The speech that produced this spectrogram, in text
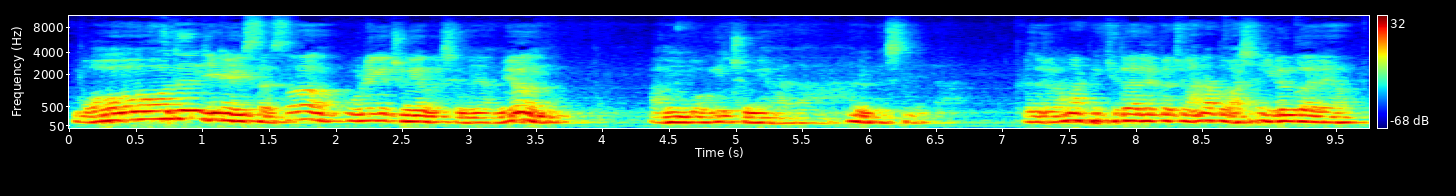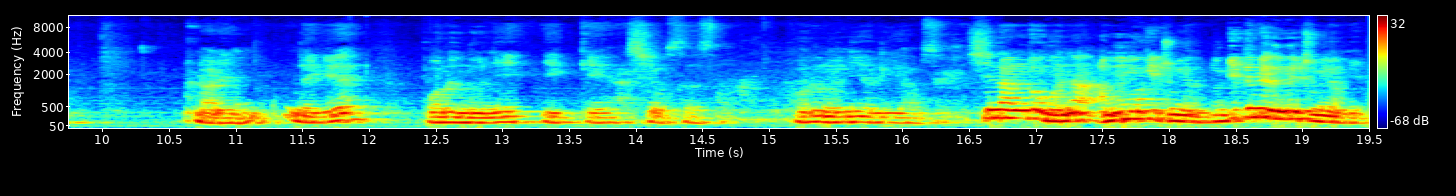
모든 일에 있어서 우리에게 중요한 것이 뭐냐면 안목이 중요하다 하는 것입니다. 그래서 우리가 하나님 기도해야 될 것 중에 하나도 사실 이런 거예요. 하나님 내게 보는 눈이 있게 하시옵소서. 보는 눈이 열리게 하옵소서. 신앙도 뭐냐? 안목이 중요합니다. 믿음의 눈이 중요합니다.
